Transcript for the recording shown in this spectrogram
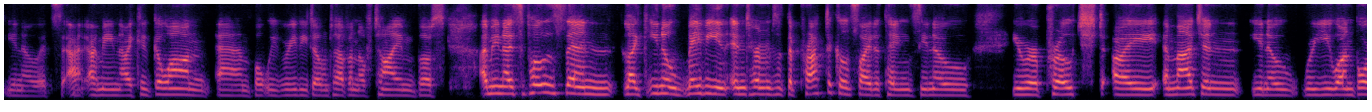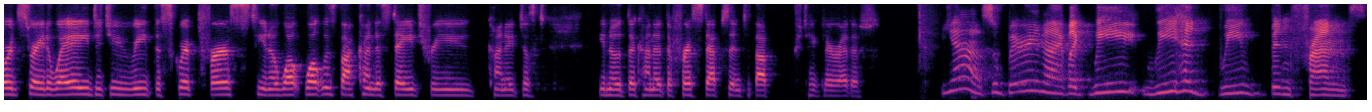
you know it's i, I mean i could go on um, but we really don't have enough time. But i mean i suppose then like you know maybe in, in terms of the practical side of things you know you were approached i imagine you know were you on board straight away? Did you read the script first? You know what what was that kind of stage for you kind of just you know the kind of the first steps into that particular edit? Yeah so barry and i like we we had we've been friends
